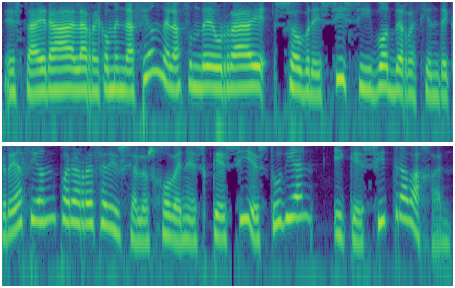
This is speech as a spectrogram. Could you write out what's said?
Esta era la recomendación de la Fundeu RAE sobre Sisi, bot de reciente creación, para referirse a los jóvenes que sí estudian y que sí trabajan.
